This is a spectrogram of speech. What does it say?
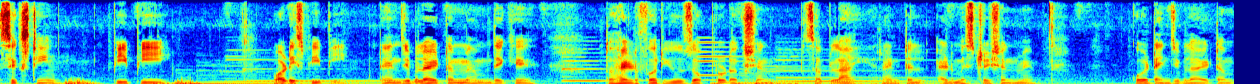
Sixteen P P what is P P tangible item में हम देखें तो held for use of production supply rental administration में कोई टेंजिबल आइटम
